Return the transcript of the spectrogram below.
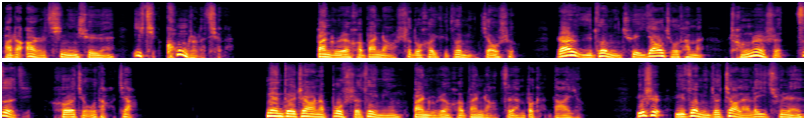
把这二十七名学员一起控制了起来。班主任和班长试图和宇作敏交涉，然而宇作敏却要求他们承认是自己。喝酒打架，面对这样的不实罪名，班主任和班长自然不肯答应。于是宇作敏就叫来了一群人，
